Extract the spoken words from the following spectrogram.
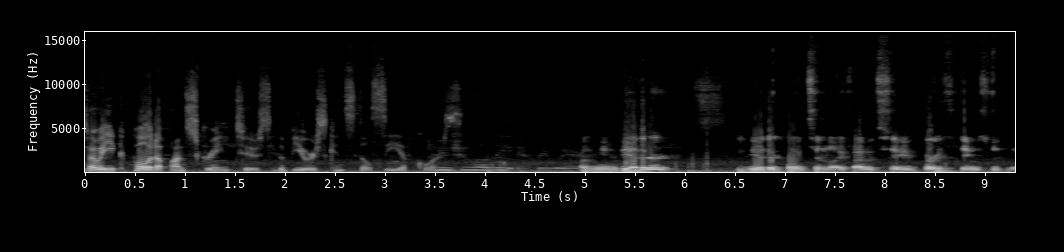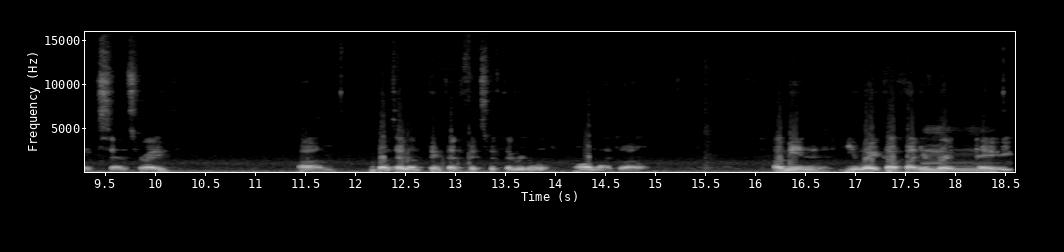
So you can pull it up on screen too, so the viewers can still see, of course. Usually everywhere. I mean, the other the other points in life, I would say birthdays would make sense, right? Um, but I don't think that fits with the riddle all that well. I mean, you wake up on your Mm. birthday.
